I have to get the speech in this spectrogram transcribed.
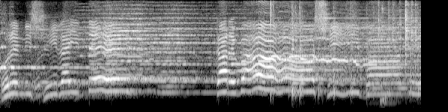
ওরে নিশিরাইতে কারবাসি বাজে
